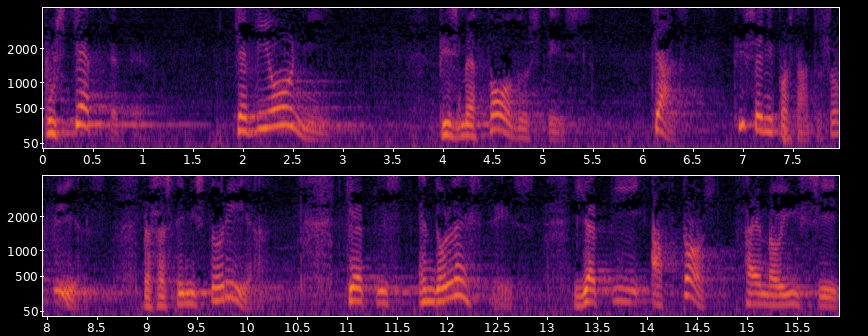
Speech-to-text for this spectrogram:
Που σκέπτεται και βιώνει τις μεθόδους της ποιας της ενυποστάτους σοφίας μέσα στην ιστορία και τις εντολές της γιατί αυτός θα εννοήσει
